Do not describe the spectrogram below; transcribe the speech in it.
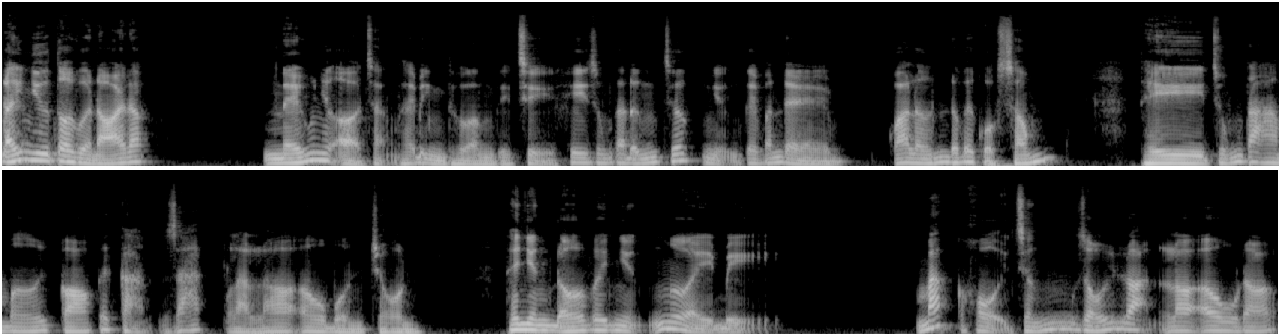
đấy, như tôi vừa nói đó nếu như ở trạng thái bình thường thì chỉ khi chúng ta đứng trước những cái vấn đề quá lớn đối với cuộc sống thì chúng ta mới có cái cảm giác là lo âu, bồn chồn. Thế nhưng đối với những người bị mắc hội chứng rối loạn lo âu đó,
